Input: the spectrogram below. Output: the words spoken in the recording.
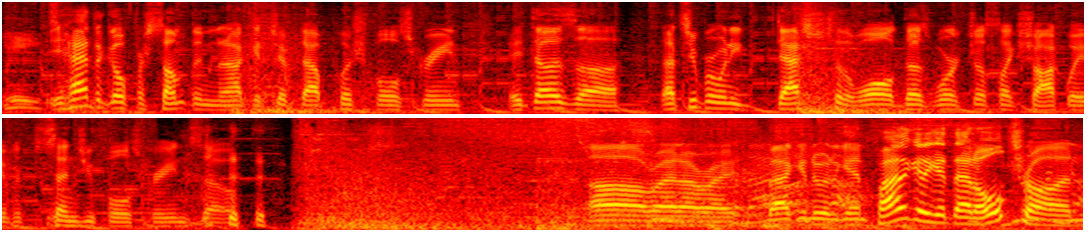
you had to go for something to not get chipped out, push full screen. It does, uh, that super when he dashes to the wall does work just like Shockwave. It sends you full screen, so. all right, all right. Back into it again. Finally gonna get that Ultron.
